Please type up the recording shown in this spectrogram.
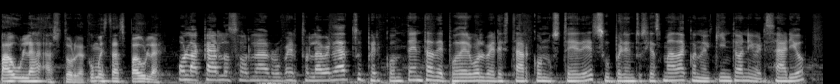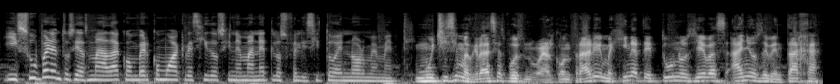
Paula Astorga. ¿Cómo estás, Paula? Hola, Carlos. Hola, Roberto. La verdad, súper contenta de poder volver a estar con ustedes, súper entusiasmada con el quinto aniversario y súper entusiasmada con ver cómo ha crecido Cinemanet. Los felicito enormemente. Muchísimas gracias. Pues no, al contrario, imagínate, tú nos llevas años de ventaja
